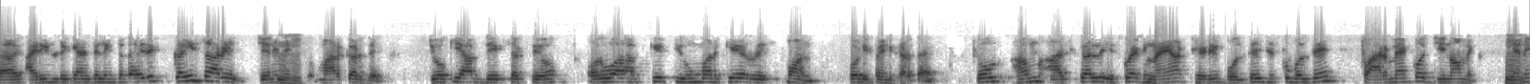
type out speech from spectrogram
identity से लिंक होता है। ऐसे कई सारे जेनेटिक मार्कर्स है। जो कि आप देख सकते हो और वो आपके ट्यूमर के रिस्पॉन्स को डिपेंड करता है। तो हम आजकल इसको एक नया थेरी बोलते हैं जिसको बोलते हैं फार्मेकोजिनोमिक्स। हम्म। यानी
